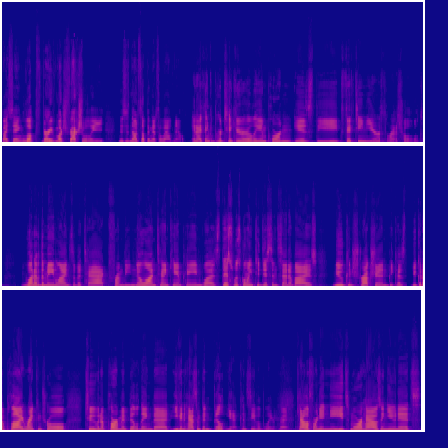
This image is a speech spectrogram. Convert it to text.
by saying, look, very much factually, this is not something that's allowed now. And I think particularly important is the 15 year threshold. One of the main lines of attack from the No on 10 campaign was this was going to disincentivize new construction because you could apply rent control to an apartment building that even hasn't been built yet, conceivably. Right. California needs more housing units.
